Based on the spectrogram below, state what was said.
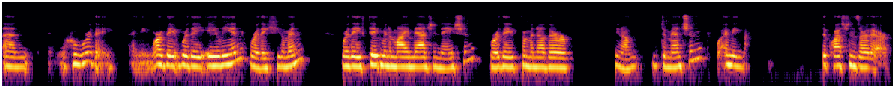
and who were they? I mean, were they were they alien? Were they human? Were they figment of my imagination? Were they from another, you know, dimension? I mean, the questions are there.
